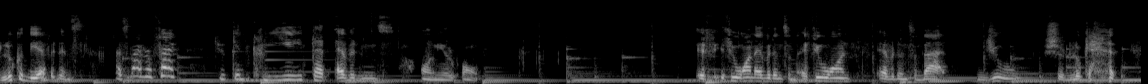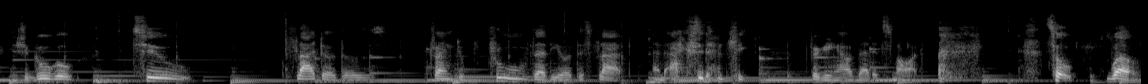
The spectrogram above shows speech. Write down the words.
look at the evidence. As a matter of fact, you can create that evidence on your own. If, if you want evidence on if you want evidence on that, you should look at you should Google two flat earthers trying to prove that the earth is flat and accidentally figuring out that it's not. so, well,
